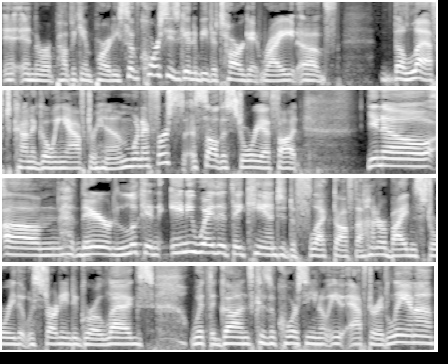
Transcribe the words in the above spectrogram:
in, in the Republican Party. So of course he's going to be the target, right, of the left kind of going after him. When I first saw the story, I thought, you know, um, they're looking any way that they can to deflect off the Hunter Biden story that was starting to grow legs with the guns. Because, of course, you know, after Atlanta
